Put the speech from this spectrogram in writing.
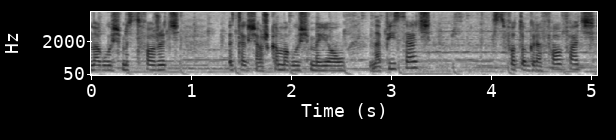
mogłyśmy stworzyć tę książkę, mogłyśmy ją napisać, sfotografować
